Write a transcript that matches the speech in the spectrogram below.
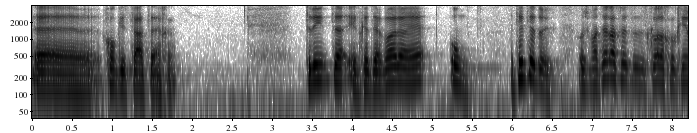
é, conquistar a terra. 30, quer dizer, agora é 1. Um. 82. Os ações da escola Roquim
